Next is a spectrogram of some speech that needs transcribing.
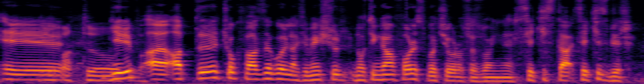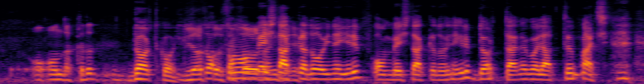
e, Girip attığı girip a- attığı çok fazla gol var. Meşhur Nottingham Forest maçı o sezon yine. 8 ta- 8-1. O 10 dakikada 4 gol. Dört Son- gol. Son Sonradan 15 girip. dakikada oyuna girip 15 dakikada oyuna girip 4 tane gol attığı maç.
